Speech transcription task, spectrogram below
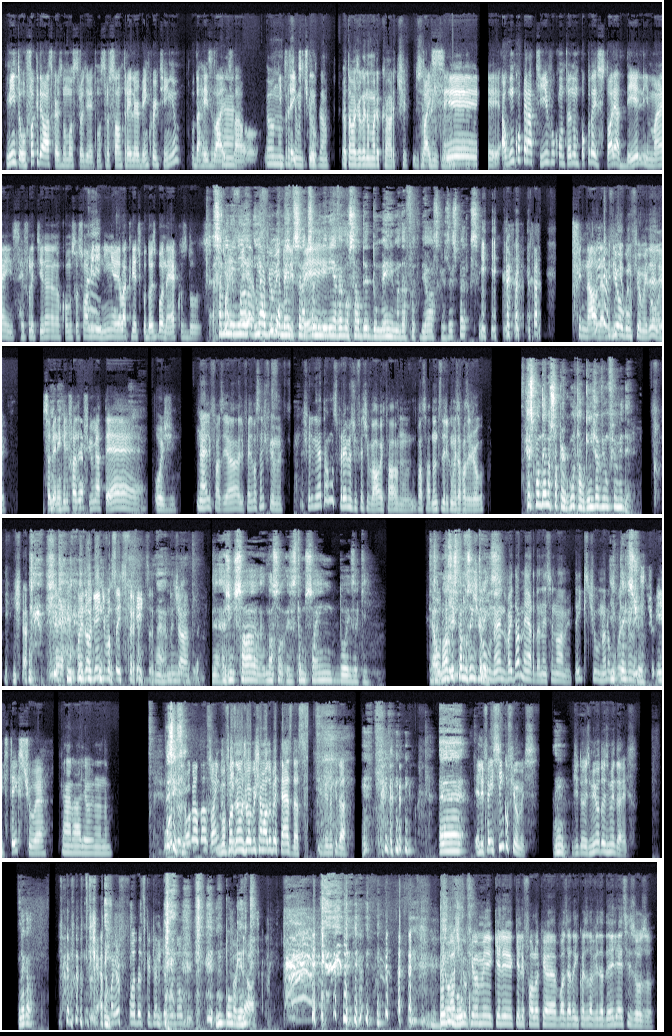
Minto, o Fuck the Oscars não mostrou direito, mostrou só um trailer bem curtinho. O da Haze Light É. lá. o- Eu não It prestei muito atenção. Eu tava jogando Mario Kart. Vai ser algum cooperativo contando um pouco da história dele, mas refletida como se fosse É. uma menininha e ela cria, tipo, dois bonecos dos. Essa menininha, em algum que momento, ele será que essa fez. menininha vai mostrar o dedo do meio e mandar fuck the Oscars? Eu espero que sim. Final, né? Viu algum filme dele? Não sabia nem que ele fazia filme até hoje. Né, ele fazia. Ele fez bastante filme. Acho que ele ganhou até alguns prêmios de festival e tal no passado, antes dele começar a fazer jogo. Respondendo a sua pergunta, alguém já viu um filme dele. Já. Mas alguém de vocês três. É, não- já. É, a gente só. Nós só- estamos só em dois aqui. Quer dizer, É o nós Takes estamos em Two, três. né? Vai dar merda nesse nome. Takes Two, não era It alguma coisa Takes assim? Two. It Takes Two, é. Caralho, mano. O Mas outro enfim. jogo é o. Vou fazer um jogo chamado Bethesdas e ver no que dá. É, Ele fez cinco filmes, hum, de 2000 a 2010. legal. Cara, o maior foda-se que o Johnny já mandou ouvir. Empolgante. Bem Eu acho que o louco. filme que ele, que ele falou que é baseado em coisa da vida dele é esse Zozo.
